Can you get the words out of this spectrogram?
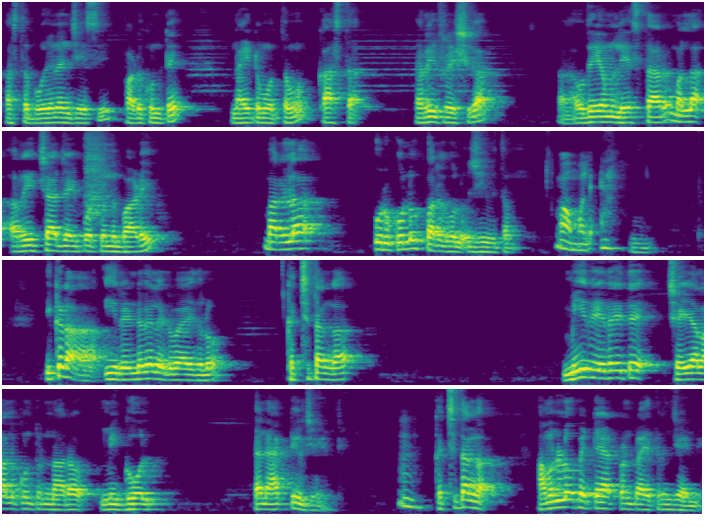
కాస్త భోజనం చేసి పడుకుంటే నైట్ మొత్తము కాస్త రీఫ్రెష్గా ఉదయం లేస్తారు. మళ్ళా రీఛార్జ్ అయిపోతుంది బాడీ. మరలా ఉరుకులు పరుగులు జీవితం. మామూలే. ఇక్కడ ఈ రెండు వేల ఇరవై ఐదులో ఖచ్చితంగా మీరు ఏదైతే చేయాలనుకుంటున్నారో మీ గోల్ దాన్ని యాక్టివ్ చేయండి. ఖచ్చితంగా అమలులో పెట్టేటువంటి ప్రయత్నం చేయండి.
